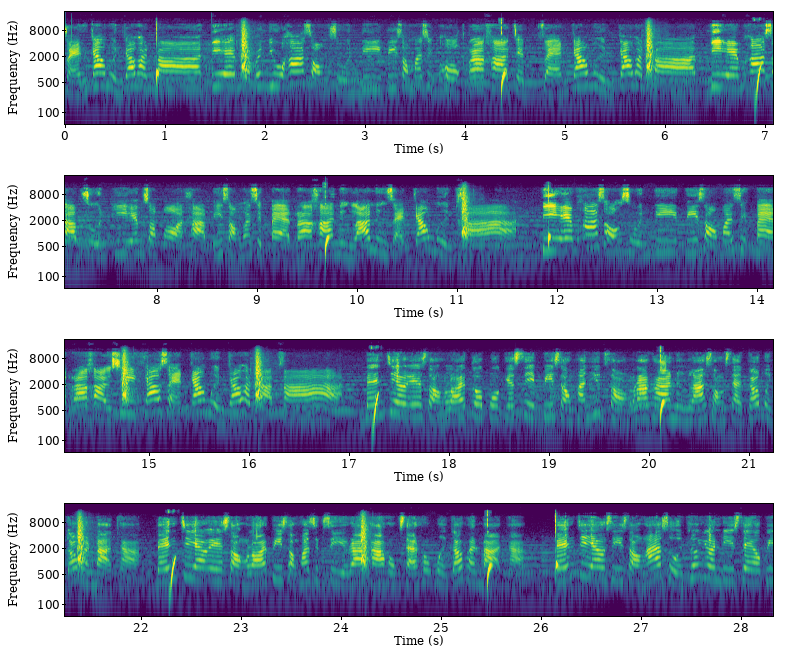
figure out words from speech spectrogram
699,000 บาท BMW 520D ปี 2016 ราคา 799,000 บาท BM 530 EM Sport ค่ะ ปี 2018 ราคา 1 1 9 0 0 0 ค่ะ BM 520D ปี 2018 ราคาอยู่ที่999,000 บาทค่ะเบนซ์ GLA 200 ตัวโปรเกรสซีฟปี 2022 ราคา 1 2 9 9 0 0 บาทค่ะเบนซ์ GLA 200 ปี 2014 ราคา 669,000 บาทค่ะ นซ์ GLC 250 เครื่องยนต์ดีเซล ปี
